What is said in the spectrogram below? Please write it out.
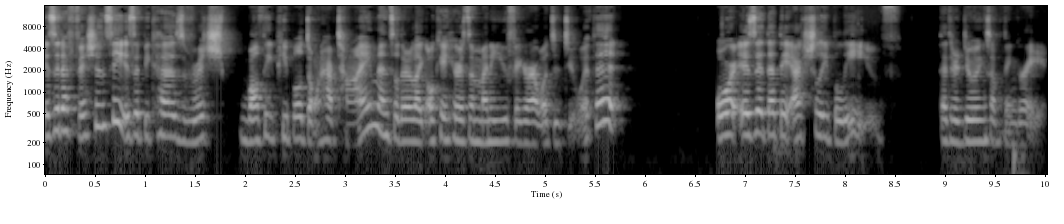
is it efficiency? Is it because rich, wealthy people don't have time, and so they're like, okay, here's the money, you figure out what to do with it, or is it that they actually believe that they're doing something great?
